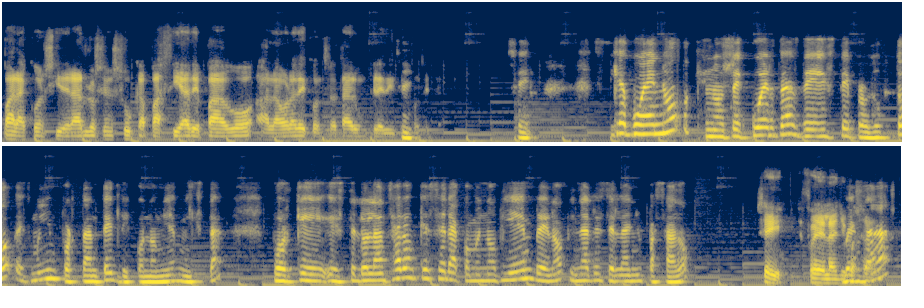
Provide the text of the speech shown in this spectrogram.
para considerarlos en su capacidad de pago a la hora de contratar un crédito hipotecario. Sí. Qué bueno que nos recuerdas de este producto, es muy importante de economía mixta, porque este lo lanzaron, ¿qué será? Como en noviembre, ¿no? Finales del año pasado. Sí, fue el año ¿verdad? pasado.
